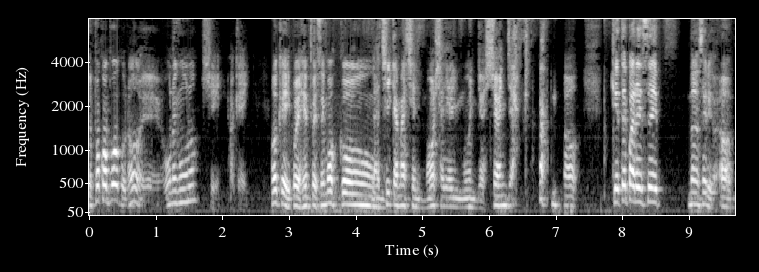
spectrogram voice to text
De poco a poco, ¿no? Eh, uno en uno. Sí, ok. Ok, pues empecemos con... La chica más hermosa del mundo, Sonja. no. ¿Qué te parece? No, en serio. Uh,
